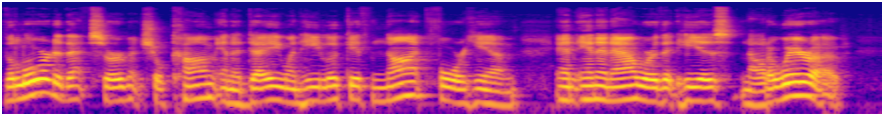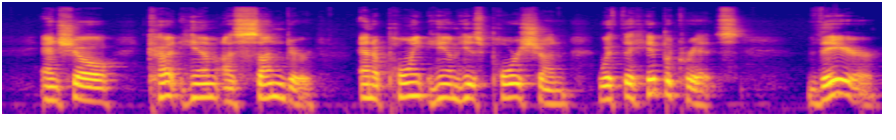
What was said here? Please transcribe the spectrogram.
The Lord of that servant shall come in a day when he looketh not for him, and in an hour that he is not aware of, and shall cut him asunder, and appoint him his portion with the hypocrites. There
